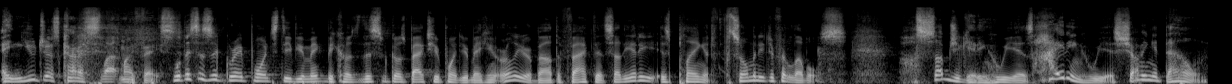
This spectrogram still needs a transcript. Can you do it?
and you just kind of slap my face. Well, this is a great point, Steve, you make because this goes back to your point you're making earlier about the fact that Salieri is playing at so many different levels, subjugating who he is, hiding who he is, shoving it down,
